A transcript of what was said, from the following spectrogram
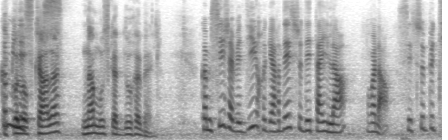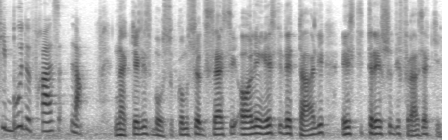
comme une esquisse. na música do Rebelle. Comme si j'avais dit, regardez ce détail-là, voilà, c'est ce petit bout de phrase-là. naquele esboço, como se eu dissesse: olhem este detalhe, este trecho de frase aqui.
